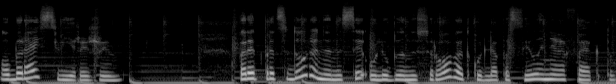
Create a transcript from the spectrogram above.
Обирай свій режим. Перед процедурою нанеси улюблену сироватку для посилення ефекту.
